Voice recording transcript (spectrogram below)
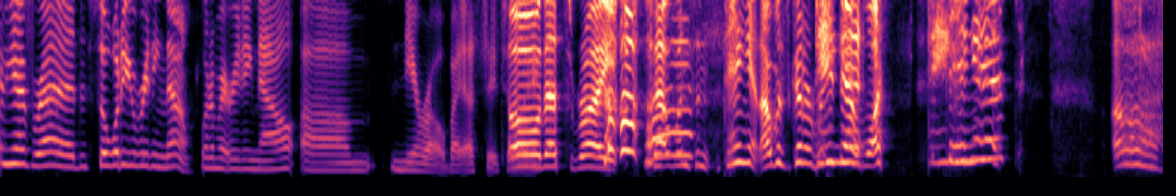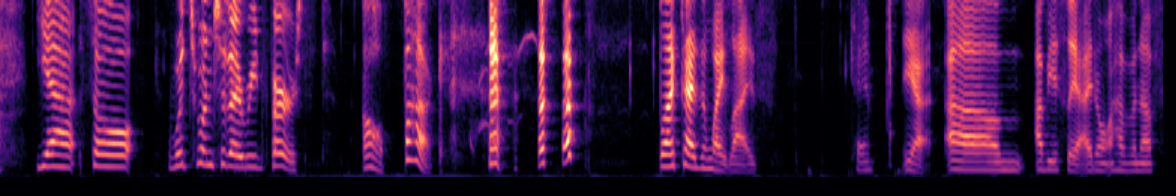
I mean, I've read, So what are you reading now? what am I reading now? Um, Nero by S.J. Tilley. Oh, that's right. that one's an Dang it. I was going to Dang read that it. one. dang, Dang it. it. Oh. Yeah, so, Which one should I read first? oh, fuck. Black Ties and White Lies. Okay. Yeah. Um obviously I don't have enough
